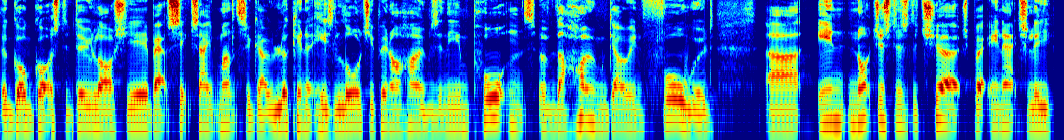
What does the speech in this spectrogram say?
that God got us to do last year, about six, eight months ago, looking at His Lordship in our homes and the importance of the home going forward. Uh, in not just as the church, but in actually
